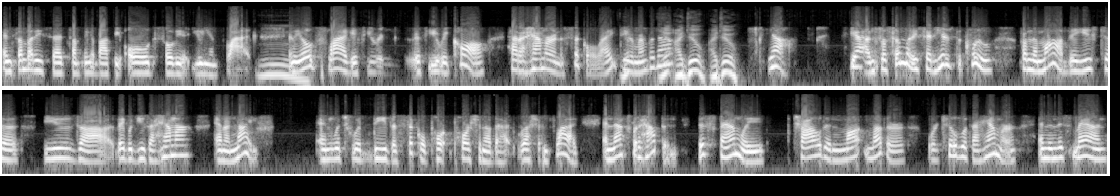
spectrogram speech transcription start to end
And somebody said something about the old Soviet Union flag. Mm. and the old flag if you re- if you recall had a hammer and a sickle right? Do yep. you remember that? Yeah I do. I do. Yeah. Yeah and so somebody said here's the clue from the mob. They used to use uh they would use a hammer and a knife and which would be the sickle por- portion of that Russian flag. And that's what happened. This family, child and mo- mother, were killed with a hammer, and then this man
